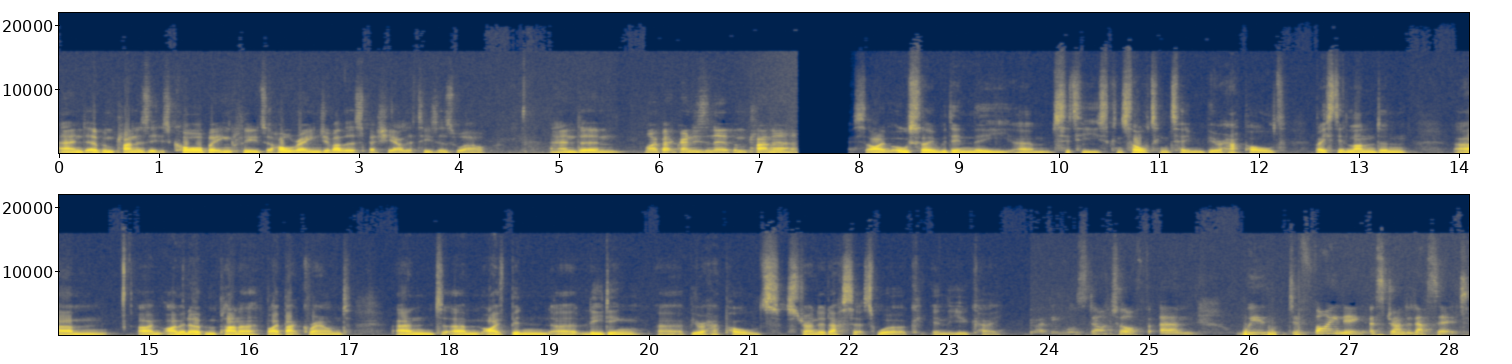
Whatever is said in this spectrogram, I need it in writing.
and urban planners at its core, but includes a whole range of other specialities as well. And um, my background is an urban planner. So I'm also within the um, city's consulting team, Buro Happold, based in London. Um, I'm, I'm an urban planner by background and um, I've been uh, leading uh, Buro Happold's stranded assets work in the UK. I think we'll start off um, with defining a stranded asset.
